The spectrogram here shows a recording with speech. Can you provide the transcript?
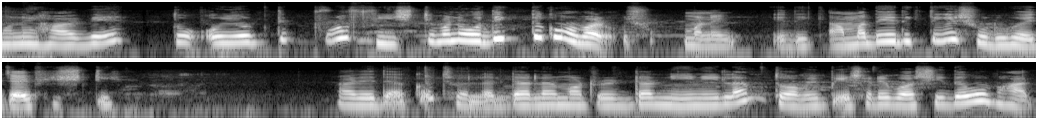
মনে হবে। তো ওই অবধি পুরো ফিস্টি মানে ওদিক থেকেও আবার মানে এদিক, আমাদের এদিক থেকে শুরু হয়ে যায় ফিস্টি। আরে দেখো ছোলার ডাল আর মটরের ডাল নিয়ে নিলাম, তো আমি প্রেশারে বসিয়ে দেবো, ভাত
